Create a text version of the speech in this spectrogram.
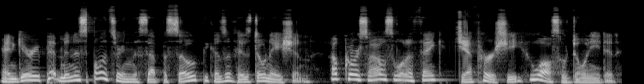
And Gary Pittman is sponsoring this episode because of his donation. Of course, I also want to thank Jeff Hershey, who also donated.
